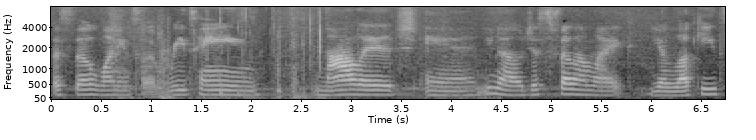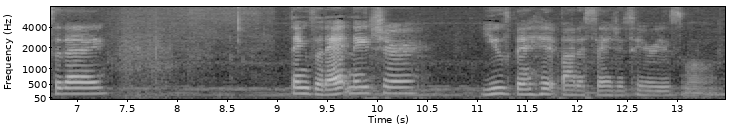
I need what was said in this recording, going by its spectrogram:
but still wanting to retain knowledge and, you know, just feeling like you're lucky today, things of that nature, you've been hit by the Sagittarius moon.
